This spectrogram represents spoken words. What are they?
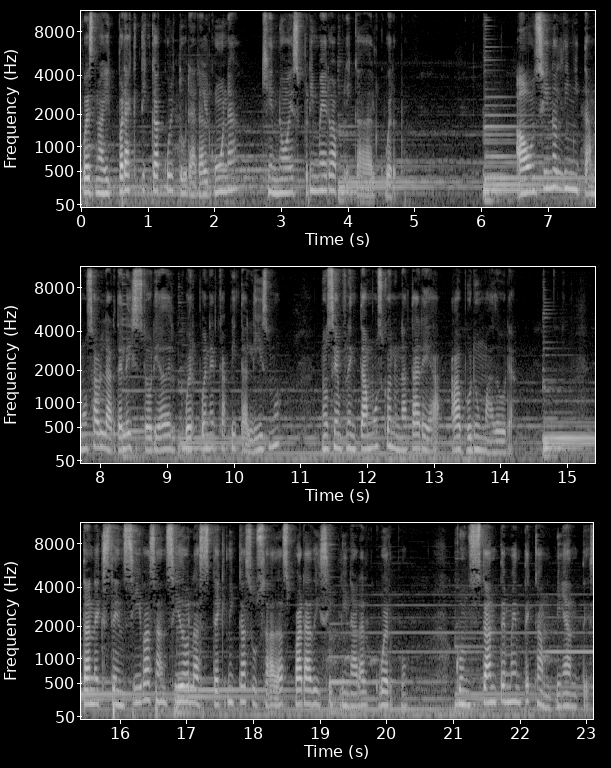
pues no hay práctica cultural alguna que no es primero aplicada al cuerpo. Aun si nos limitamos a hablar de la historia del cuerpo en el capitalismo, nos enfrentamos con una tarea abrumadora Tan extensivas han sido las técnicas usadas para disciplinar al cuerpo, constantemente cambiantes,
